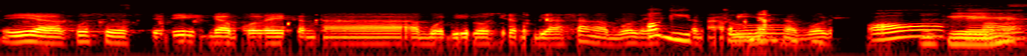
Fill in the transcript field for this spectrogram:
iya, khusus. Jadi nggak boleh kena body lotion biasa nggak boleh. Oh, Kena gitu. minyak nggak boleh. Oh, oke. Oke.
